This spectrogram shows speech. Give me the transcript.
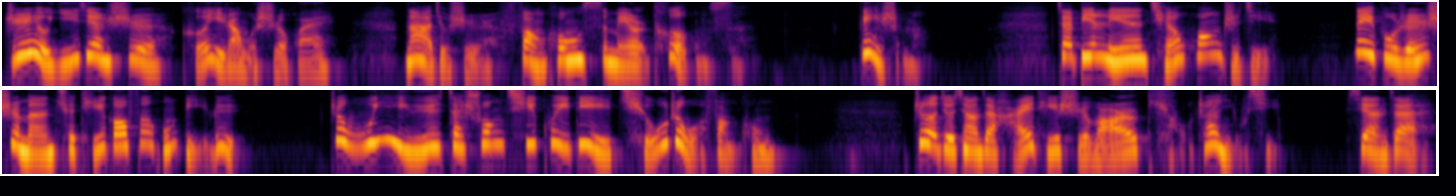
只有一件事可以让我释怀，那就是放空斯梅尔特公司。为什么？在濒临钱荒之际，内部人士们却提高分红比率，这无异于在双膝跪地求着我放空。这就像在孩提时玩挑战游戏，现在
